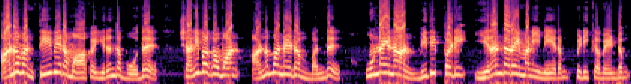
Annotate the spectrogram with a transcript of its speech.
அனுமன் தீவிரமாக இருந்தபோது சனி பகவான் அனுமனிடம் வந்து உன்னை நான் விதிப்படி இரண்டரை மணி நேரம் பிடிக்க வேண்டும்.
